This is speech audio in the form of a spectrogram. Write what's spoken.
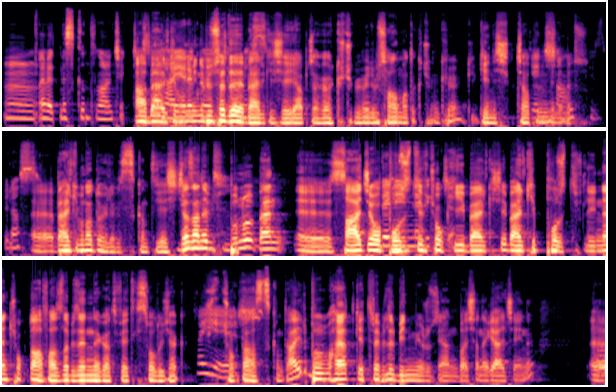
Hmm, evet ne sıkıntılar çekeceğiz. Ha belki bu minibüse de belki şey yapacaklar. Küçük bir minibüs almadık çünkü. Geniş çaplı Geniş bir minibüs. biz biraz. Ee, belki buna da öyle bir sıkıntı yaşayacağız. Hani Evet. bunu ben e, sadece o pozitif çok iyi belki şey belki pozitifliğinden çok daha fazla bize negatif etkisi olacak. Hayır. Çok daha sıkıntı. Hayır bu hayat getirebilir bilmiyoruz yani başa ne geleceğini. Ee,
